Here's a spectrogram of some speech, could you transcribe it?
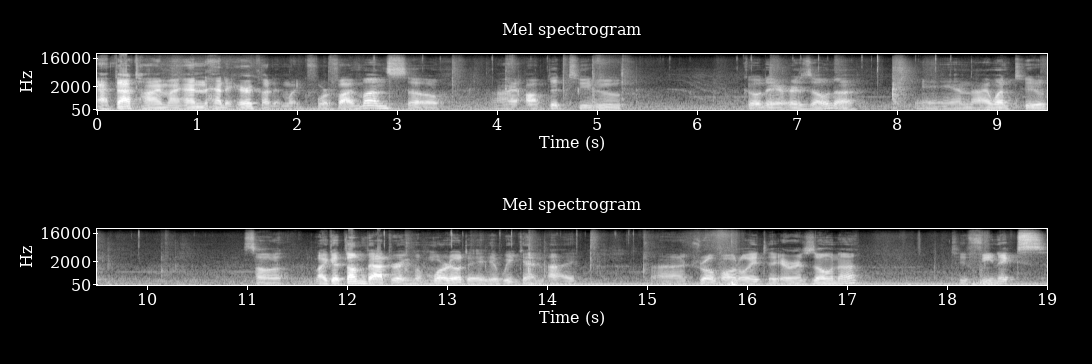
at that time, I hadn't had a haircut in like four or five months, so I opted to go to Arizona. And I went to, so like a thumb bat during Memorial Day weekend, I uh, drove all the way to Arizona, to Phoenix,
